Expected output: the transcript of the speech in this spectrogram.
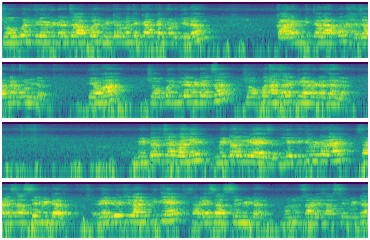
चोपन्न किलोमीटरचं आपण मीटरमध्ये का कन्वर्ट केलं? कारण की त्याला आपण हजारनं गुणलं. तेव्हा चोपन्न किलोमीटरचा चोपन्न हजार किलोमीटर झालं. मीटरच्या खाली मीटर लिहायचं. हे किती मीटर आहे? साडेसातशे मीटर. रेल्वेची लांबी किती आहे? साडेसातशे मीटर. म्हणून साडेसातशे मीटर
